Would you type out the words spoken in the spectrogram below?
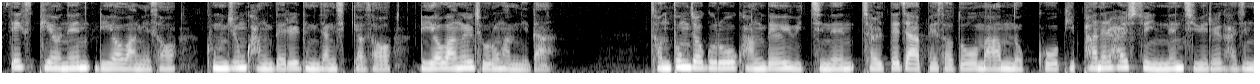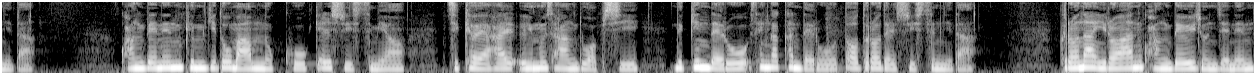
셰익스피어는 리어 왕에서 궁중 광대를 등장시켜서 리어 왕을 조롱합니다. 전통적으로 광대의 위치는 절대자 앞에서도 마음 놓고 비판을 할 수 있는 지위를 가집니다. 광대는 금기도 마음 놓고 깰 수 있으며 지켜야 할 의무사항도 없이 느낀 대로 생각한 대로 떠들어댈 수 있습니다. 그러나 이러한 광대의 존재는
